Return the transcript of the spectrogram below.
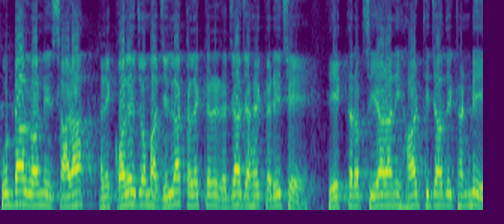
કુડાલોની શાળા અને કોલેજોમાં જિલ્લા કલેક્ટરે રજા જાહેર કરી છે. એક તરફ શિયાળાની હાડ થીજાવતી ઠંડી,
